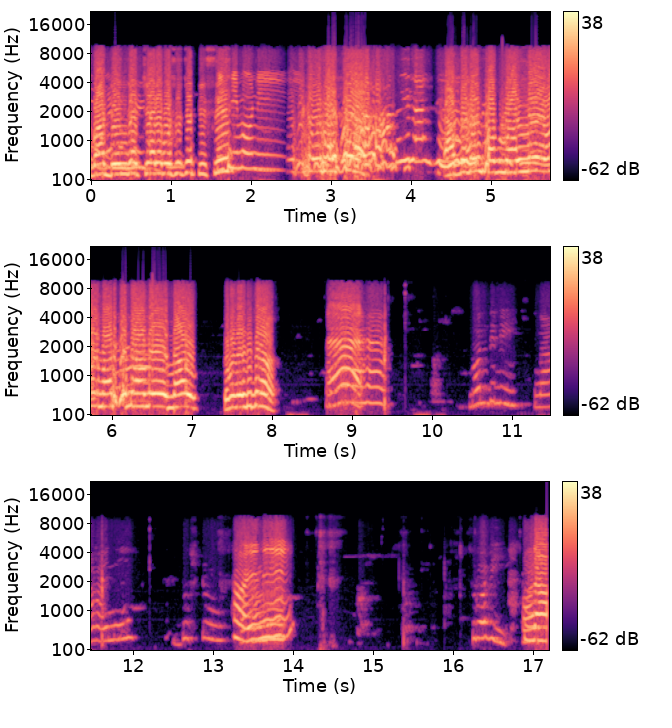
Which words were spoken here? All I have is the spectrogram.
এবার ডেঞ্জার চেয়ারে বসেছে পিসি। পিসিমণি। এতক্ষণ সব মারলে এবার মার খেতে হবে। নাও তোমরা রেডি তো? হ্যাঁ। হ্যাঁ। নন্দিনী না হয়নি। দুষ্টু। হয়নি। সুরভি না।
